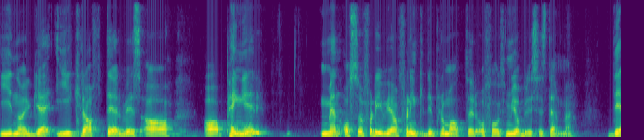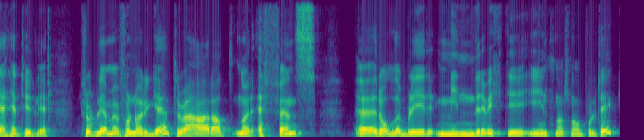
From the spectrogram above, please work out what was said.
i Norge, i kraft delvis av, av penger, men også fordi vi har flinke diplomater og folk som jobber i systemet. Det er helt tydelig. Problemet for Norge tror jeg er at når FNs eh, rolle blir mindre viktig i internasjonal politikk,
